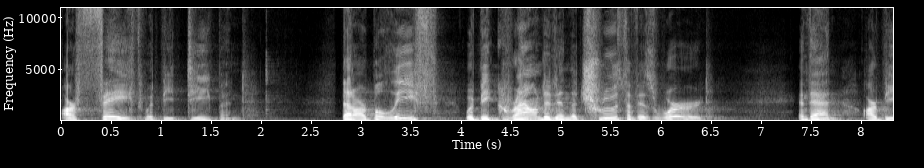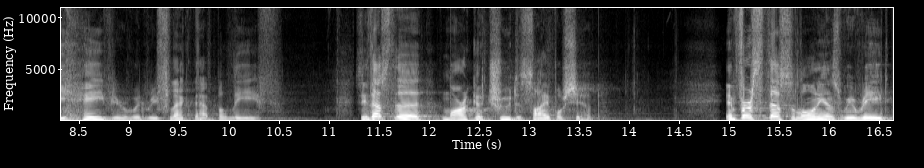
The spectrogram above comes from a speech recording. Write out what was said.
our faith would be deepened, that our belief would be grounded in the truth of His Word, and then our behavior would reflect that belief. See, that's the mark of true discipleship. In 1 Thessalonians, we read,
